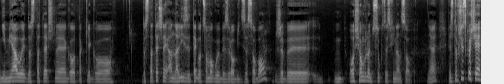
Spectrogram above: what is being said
nie miały dostatecznego takiego dostatecznej analizy tego, co mogłyby zrobić ze sobą, żeby osiągnąć sukces finansowy. Nie? Więc to wszystko się,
